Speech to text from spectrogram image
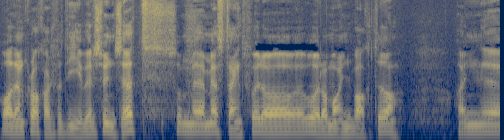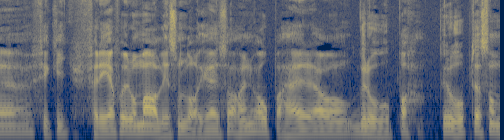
var det en klokker som het Iver Sundset, som er mistenkt for å være mannen bak det. da. Han øh, fikk ikke fred for Mali som lå her, så han var oppe her og gro opp, gro opp det som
